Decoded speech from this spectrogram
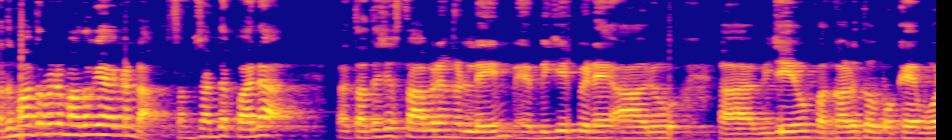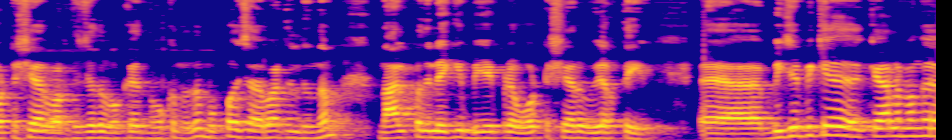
അതുമാത്രമല്ല മാത്രമല്ല മാതൃകയാക്കണ്ട. സംസ്ഥാനത്തെ പല തദ്ദേശ സ്ഥാപനങ്ങളിലെയും ബി ജെ പിയുടെ ആ ഒരു വിജയവും പങ്കാളിത്തവും ഒക്കെ വോട്ട് ഷെയർ വർദ്ധിച്ചതും ഒക്കെ നോക്കുന്നത് മുപ്പത് ശതമാനത്തിൽ നിന്നും നാൽപ്പതിലേക്ക് ബി ജെ പിയുടെ വോട്ട് ഷെയർ ഉയർത്തി. ബി ജെ പിക്ക് കേരളം അങ്ങ്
